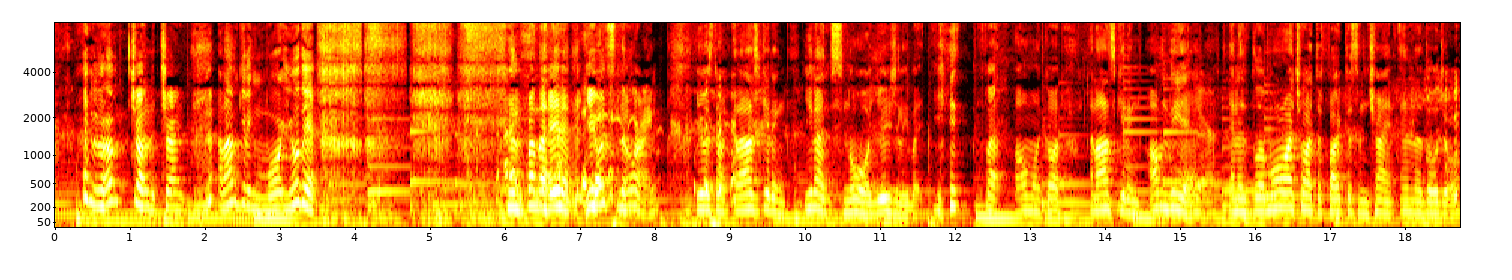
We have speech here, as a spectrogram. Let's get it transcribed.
and I'm trying to train, and I'm getting more. You're there in front of the heater. You were snoring. You were snoring, and I was getting. You don't snore usually, but but oh my god! And I was getting. I'm there, Yeah. and the more I tried to focus and train in the dojo,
